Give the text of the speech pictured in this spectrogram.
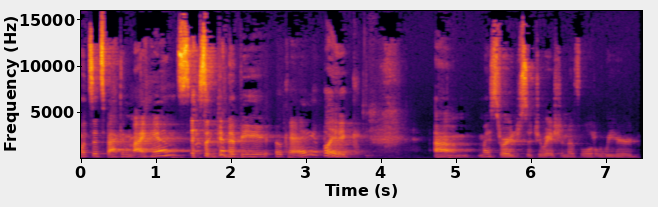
once it's back in my hands is it going to be okay? Like um, my storage situation is a little weird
